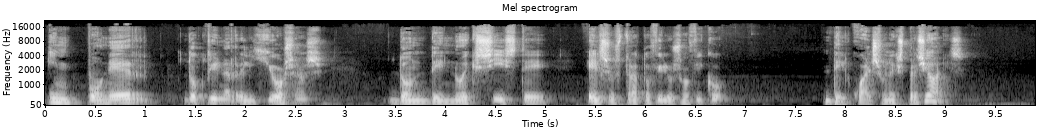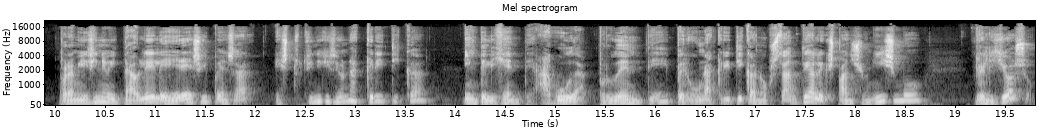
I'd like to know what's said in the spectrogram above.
imponer doctrinas religiosas donde no existe el sustrato filosófico del cual son expresiones. Para mí es inevitable leer eso y pensar, esto tiene que ser una crítica inteligente, aguda, prudente, pero una crítica no obstante al expansionismo religioso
